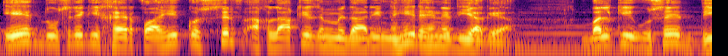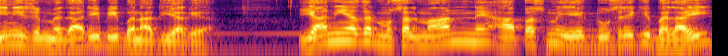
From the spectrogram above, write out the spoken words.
ایک دوسرے کی خیر خواہی کو صرف اخلاقی ذمہ داری نہیں رہنے دیا گیا، بلکہ اسے دینی ذمہ داری بھی بنا دیا گیا۔ یعنی اگر مسلمان نے آپس میں ایک دوسرے کی بھلائی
